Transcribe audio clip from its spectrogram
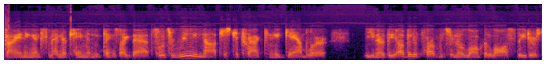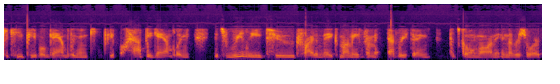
dining and from entertainment and things like that. So it's really not just attracting a gambler. You know, the other departments are no longer loss leaders to keep people gambling and keep people happy gambling. It's really to try to make money from everything that's going on in the resort.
